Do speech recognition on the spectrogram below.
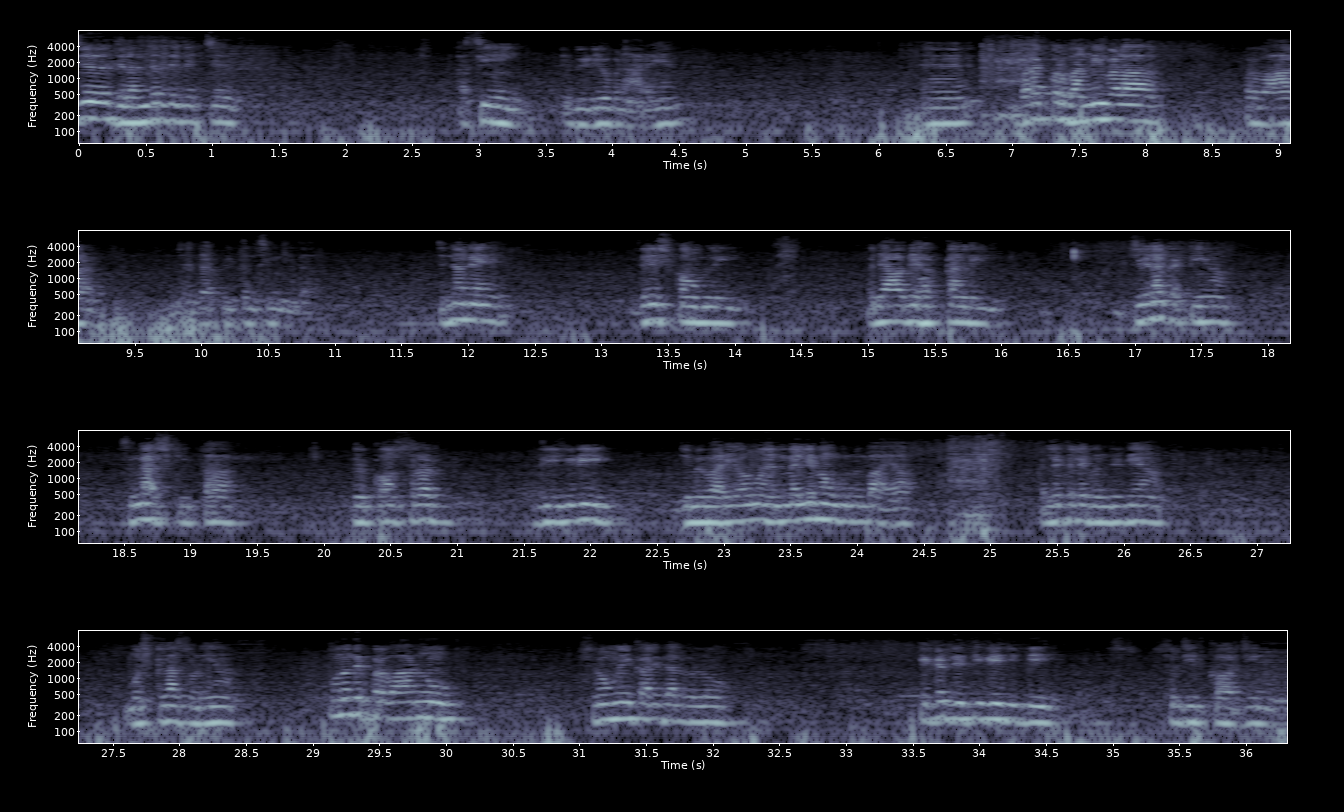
ਅੱਜ ਜਲੰਧਰ ਦੇ ਵਿੱਚ ਅਸੀਂ ਇਹ ਵੀਡੀਓ ਬਣਾ ਰਹੇ ਹਾਂ। ਬੜਾ ਕੁਰਬਾਨੀ ਵਾਲਾ ਪਰਿਵਾਰ ਜੱਦਾ ਪ੍ਰੀਤਮ ਸਿੰਘ ਜੀ ਦਾ, ਜਿਨ੍ਹਾਂ ਨੇ ਦੇਸ਼ ਕੌਮ ਲਈ, ਪੰਜਾਬ ਦੇ ਹੱਕਾਂ ਲਈ ਜੇਲ੍ਹਾਂ ਕੱਟੀਆਂ, ਸੰਘਰਸ਼ ਕੀਤਾ। ਫਿਰ ਕੌਂਸਲਰ ਦੀ ਜਿਹੜੀ ਜ਼ਿੰਮੇਵਾਰੀ ਆ, ਉਹਨੂੰ ਐਮਐਲਏ ਵਾਂਗੂ ਨਿਭਾਇਆ। ਇਕੱਲੇ ਇਕੱਲੇ ਬੰਦੇ ਦੀਆਂ ਮੁਸ਼ਕਲਾਂ ਸੁਣੀਆਂ। ਉਹਨਾਂ ਦੇ ਪਰਿਵਾਰ ਨੂੰ ਸ਼੍ਰੋਮਣੀ ਅਕਾਲੀ ਦਲ ਵੱਲੋਂ ਟਿਕਟ ਦਿੱਤੀ ਗਈ ਬੀਬੀ ਸੁਰਜੀਤ ਕੌਰ ਜੀ ਨੂੰ।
